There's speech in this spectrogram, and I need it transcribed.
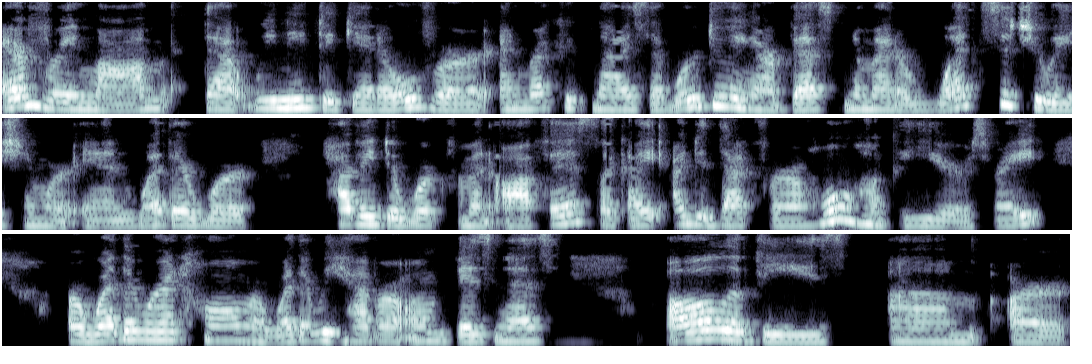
every mom that we need to get over and recognize that we're doing our best no matter what situation we're in whether we're having to work from an office like i, I did that for a whole hunk of years right? Or whether we're at home or whether we have our own business all of these um, are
